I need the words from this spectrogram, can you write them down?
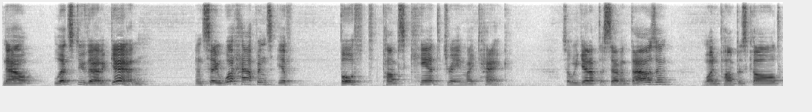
Now, let's do that again and say what happens if both pumps can't drain my tank. So we get up to 7,000, one pump is called,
